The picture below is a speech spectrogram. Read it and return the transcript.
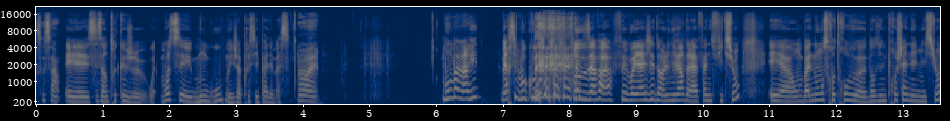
C'est ça. et c'est un truc que je ouais, moi c'est mon goût mais j'apprécie pas des masses. Ouais. Bon bah Marie, merci beaucoup pour nous avoir fait voyager dans l'univers de la fanfiction. Et euh, on, bah, nous, on se retrouve dans une prochaine émission.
